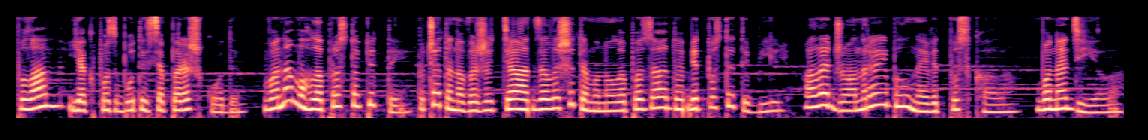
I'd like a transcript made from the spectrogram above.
План, як позбутися перешкоди. Вона могла просто піти, почати нове життя, залишити минуле позаду, відпустити біль. Але Джоан Рейбл не відпускала. Вона діяла.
